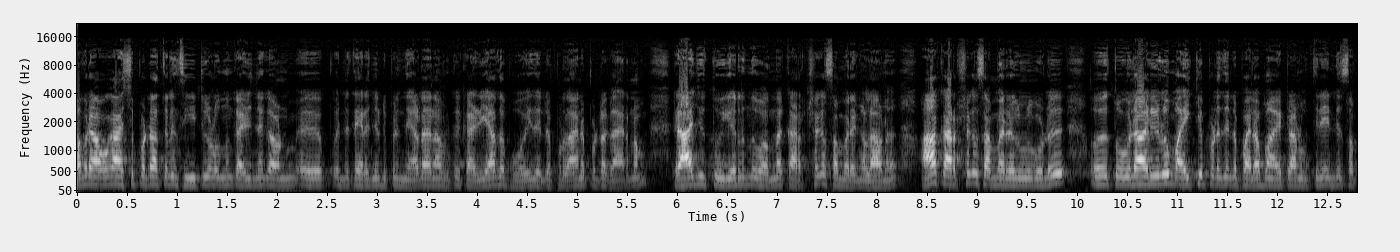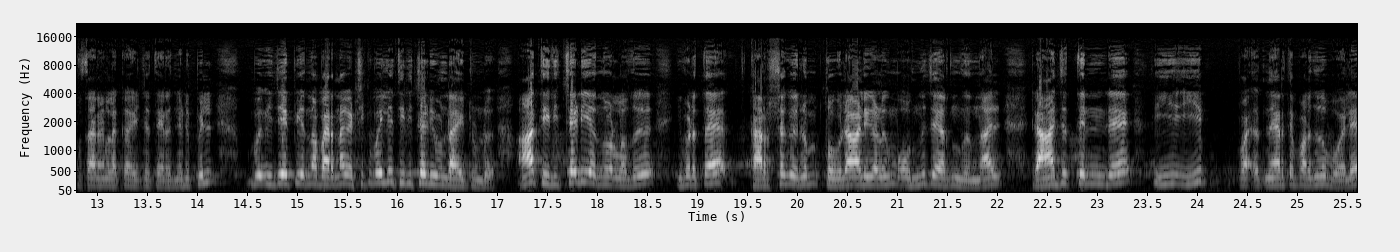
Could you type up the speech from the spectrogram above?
അവർ അവകാശപ്പെട്ട അത്രയും സീറ്റുകളൊന്നും കഴിഞ്ഞ ഗവൺമെന്റ് പിന്നെ തെരഞ്ഞെടുപ്പിൽ നേടാൻ അവർക്ക് കഴിയാതെ പോയതിന്റെ പ്രധാനപ്പെട്ട കാരണം രാജ്യത്ത് ഉയർന്നു വന്ന കർഷക സമരങ്ങളാണ്. ആ കർഷക സമരങ്ങളോട് തൊഴിലാളികളും ഐക്യപ്പെടുന്നതിന്റെ ഫലമായിട്ടാണ് ഉത്തരേന്ത്യൻ സംസ്ഥാനങ്ങളൊക്കെ കഴിഞ്ഞ തെരഞ്ഞെടുപ്പിൽ ബി ജെ പി എന്ന ഭരണകക്ഷിക്ക് വലിയ തിരിച്ചടി ഉണ്ടായിട്ടുണ്ട്. ആ തിരിച്ചടി എന്നുള്ളത് ഇവിടുത്തെ കർഷകരും തൊഴിലാളികളും ഒന്നു ചേർന്ന് നിന്നാൽ രാജ്യത്തിന്റെ ഈ ഈ നേരത്തെ പറഞ്ഞതുപോലെ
